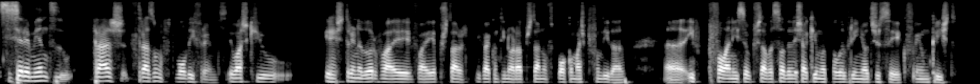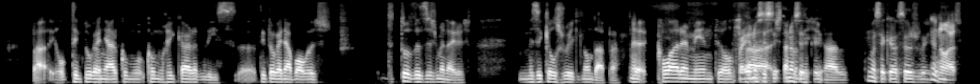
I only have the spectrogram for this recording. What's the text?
sinceramente, traz, traz um futebol diferente. Eu acho que o, este treinador vai, vai apostar e vai continuar a apostar num futebol com mais profundidade. Uh, e por falar nisso, eu gostava só de deixar aqui uma palavrinha ao de José, que foi um Cristo. Pá, ele tentou ganhar, como, como o Ricardo disse, uh, tentou ganhar bolas de todas as maneiras. Mas aquele joelho não dá, pá. Uh, claramente ele pá, está, não sei se, está não sei que, não sei que é o seu joelho. Eu não acho.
